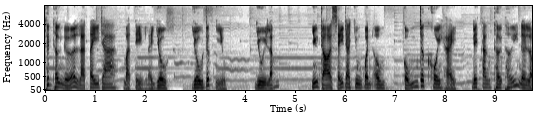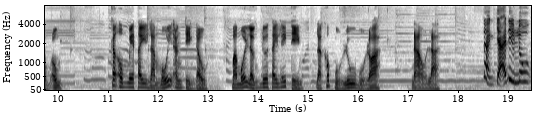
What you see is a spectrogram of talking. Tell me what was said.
Thích hơn nữa là tay ra mà tiền lại vô, vô rất nhiều, vui lắm. Những trò xảy ra chung quanh ông cũng rất khôi hài để tăng thơ thới nơi lòng ông. Các ông me tay làm mối ăn tiền đầu, mà mỗi lần đưa tay lấy tiền là khóc bù lu bù loa. Nào là Thằng chả đi luôn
